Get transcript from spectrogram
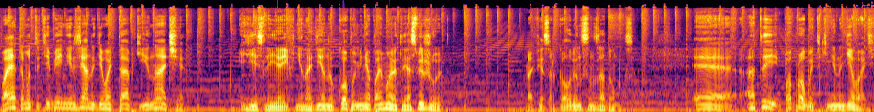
Поэтому-то тебе нельзя надевать тапки иначе. Если я их не надену, копы меня поймают и освежуют. Профессор Колвинсон задумался. Э, а ты попробуй таки не надевать.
